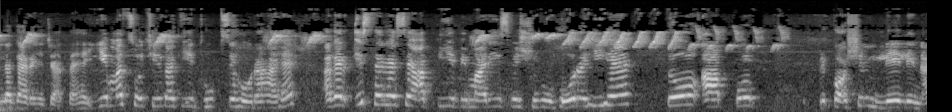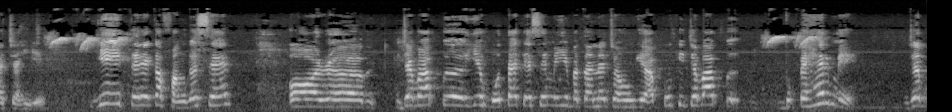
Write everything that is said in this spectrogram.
लगा रह जाता है। ये मत सोचिएगा कि ये धूप से हो रहा है। अगर इस तरह से आपकी ये बीमारी इसमें शुरू हो रही है तो आपको प्रिकॉशन ले लेना चाहिए। ये एक तरह का फंगस है और जब आप ये होता कैसे, मैं ये बताना चाहूँगी आपको कि जब आप दोपहर में, जब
